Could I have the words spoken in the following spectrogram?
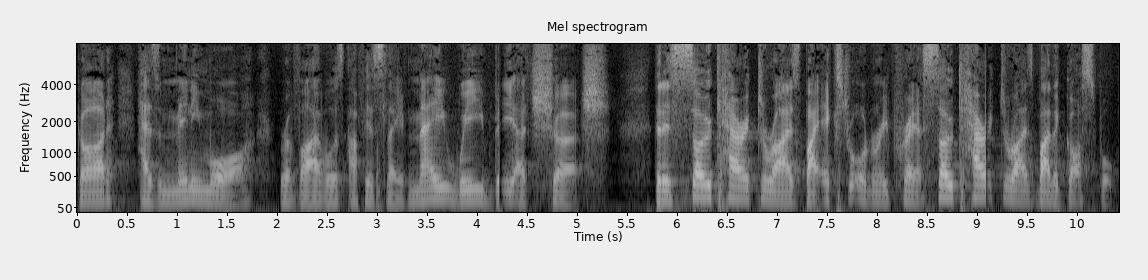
God has many more revivals up his sleeve. May we be a church that is so characterized by extraordinary prayer, so characterized by the gospel,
